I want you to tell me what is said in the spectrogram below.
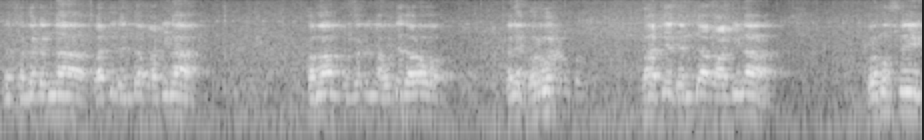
સંગઠનના ભારતીય જનતા પાર્ટીના તમામ સંગઠનના હોદ્દેદારો અને ભરૂચ ભારતીય જનતા પાર્ટીના પ્રમુખશ્રી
